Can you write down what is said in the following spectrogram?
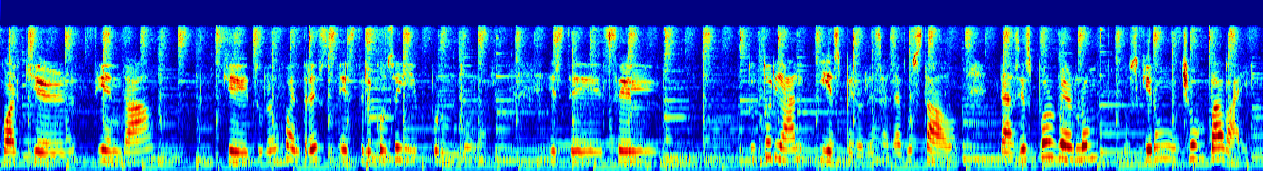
cualquier tienda que tú lo encuentres. Este lo conseguí por un dólar. Este es el tutorial y espero les haya gustado. Gracias por verlo, los quiero mucho, bye bye.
